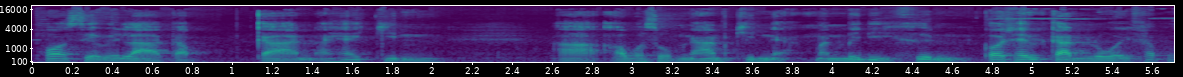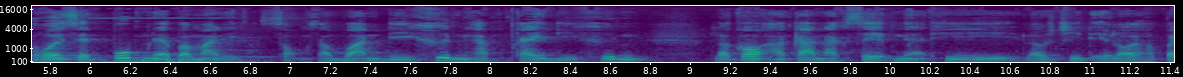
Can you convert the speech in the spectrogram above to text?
เพราะเสียเวลากับการให้กินอเอาผสมน้ำกินเนี่ยมันไม่ดีขึ้น ก็ใช้การโรยครับโรยเสร็จปุ๊บเนี่ยประมาณอีก2อสวันดีขึ้นครับไก่ดีขึ้น แล้วก็อาการอักเสบเนี่ยที่เราฉีดเอร้อยเข้าไป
